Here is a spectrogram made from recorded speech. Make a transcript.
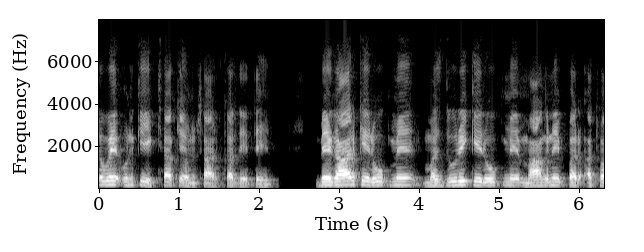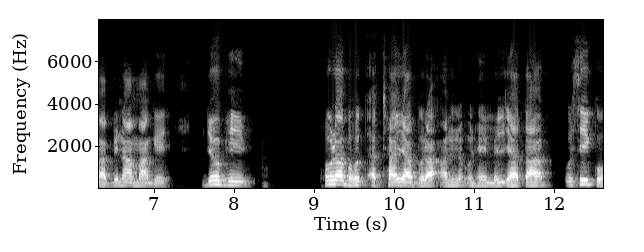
तो वे उनकी इच्छा के अनुसार कर देते। बेगार के रूप में, मजदूरी के रूप में मांगने पर अथवा बिना मांगे, जो भी थोड़ा बहुत अच्छा या बुरा अन्न उन्हें मिल जाता, उसी को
